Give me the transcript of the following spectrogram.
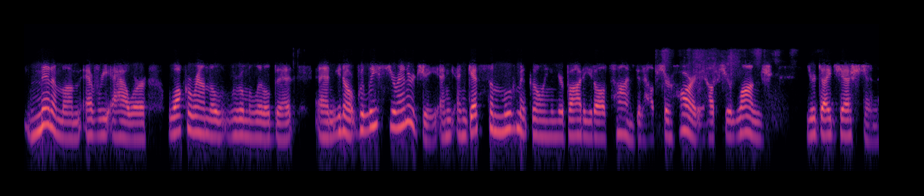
minimum every hour, walk around the room a little bit, and you know, release your energy and, and get some movement going in your body at all times. It helps your heart, it helps your lungs, your digestion.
